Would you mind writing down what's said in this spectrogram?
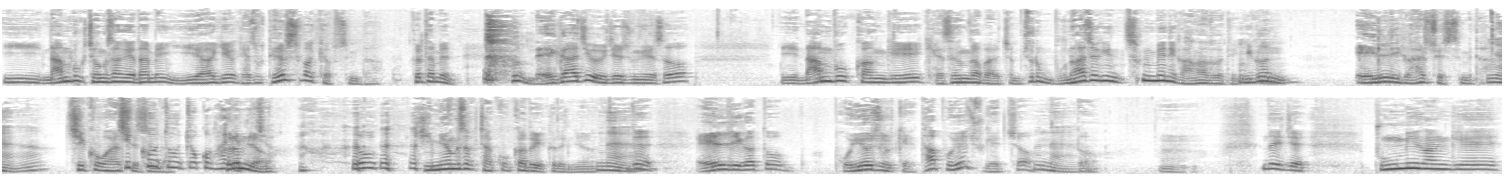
이 남북 정상회담의 이야기가 계속 될 수밖에 없습니다. 그렇다면 네 가지 의제 중에서 이 남북 관계의 개선과 발전 주로 문화적인 측면이 강하거든요. 이건 에일리가 할 수 있습니다. 네. 지코가 할 수 있습니다. 지코도 조금 그럼요. 하겠죠. 또 김영석 작곡가도 있거든요. 네. 근데 에일리가 또 보여줄게 다 보여주겠죠. 네. 또. 음. 근데 이제 북미 관계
